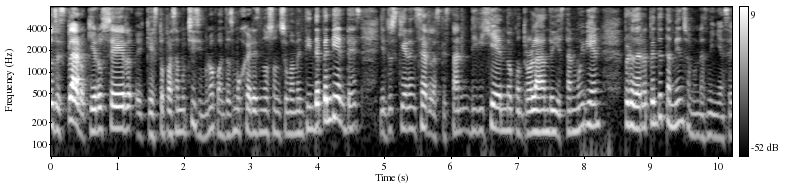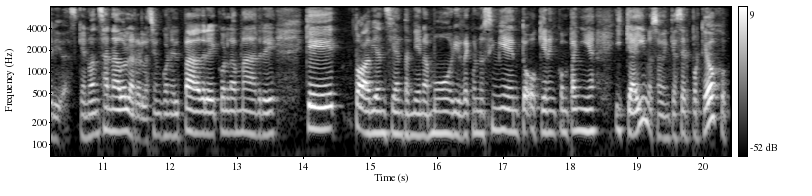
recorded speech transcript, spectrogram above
Entonces, claro, quiero ser, eh, que esto pasa muchísimo, ¿no? Cuántas mujeres no son sumamente independientes y entonces quieren ser las que están dirigiendo, controlando y están muy bien, pero de repente también son unas niñas heridas, que no han sanado la relación con el padre, con la madre, que todavía ansían también amor y reconocimiento o quieren compañía y que ahí no saben qué hacer. Porque ojo,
